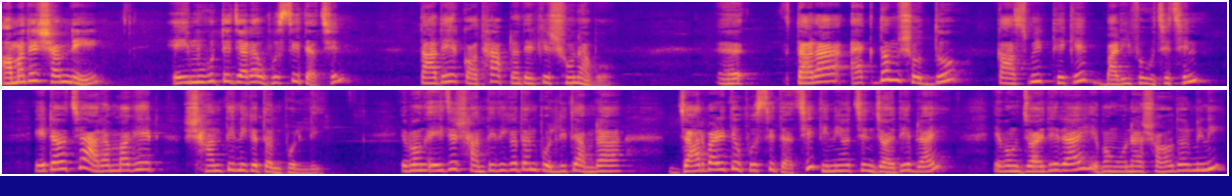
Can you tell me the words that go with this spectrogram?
আমাদের সামনে এই মুহূর্তে যারা উপস্থিত আছেন, তাদের কথা আপনাদেরকে শোনাবো। তারা একদম সদ্য কাশ্মীর থেকে বাড়ি পৌঁছেছেন। এটা হচ্ছে আরামবাগের শান্তিনিকেতন পল্লী। এবং এই যে শান্তিনিকেতন পল্লীতে আমরা যার বাড়িতে উপস্থিত আছি, তিনি হচ্ছেন জয়দেব রায়। এবং জয়দেব রায় এবং ওনার সহধর্মিনী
